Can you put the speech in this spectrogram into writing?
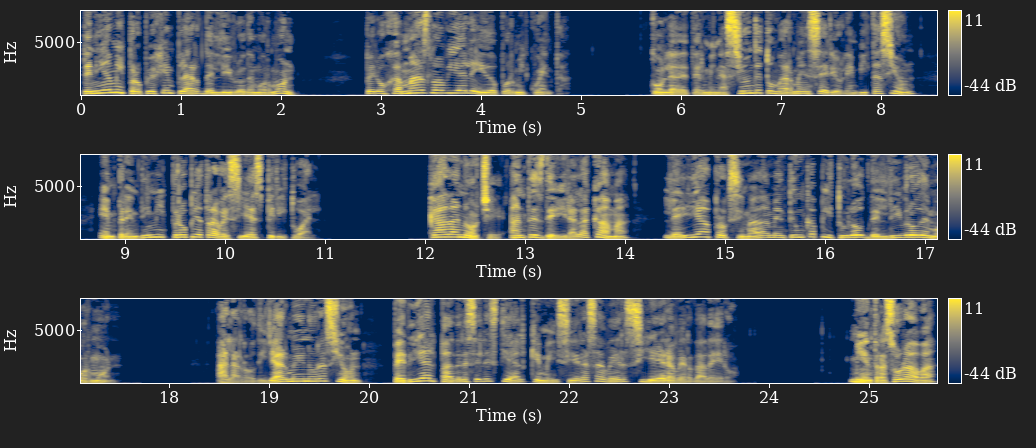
Tenía mi propio ejemplar del libro de Mormón, pero jamás lo había leído por mi cuenta. Con la determinación de tomarme en serio la invitación, emprendí mi propia travesía espiritual. Cada noche, antes de ir a la cama, leía aproximadamente un capítulo del libro de Mormón. Al arrodillarme en oración, pedía al Padre Celestial que me hiciera saber si era verdadero. Mientras oraba,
